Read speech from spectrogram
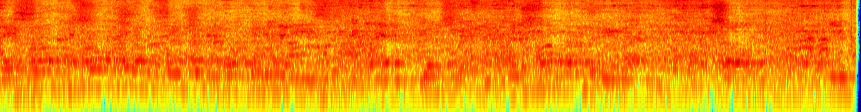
They still have so much devastation in both communities and there's, there's more work to be done. So, you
